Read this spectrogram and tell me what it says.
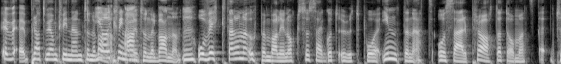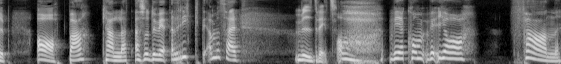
Eh, Pratar vi om kvinnan i tunnelbanan? Ja, kvinnan Ja. i tunnelbanan. Och väktaren har uppenbarligen också så gått ut på internet och så här pratat om att eh, typ apa kallat, alltså du vet riktigt, men så här, Vidrigt. vi har kom, vi, ja, fan,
